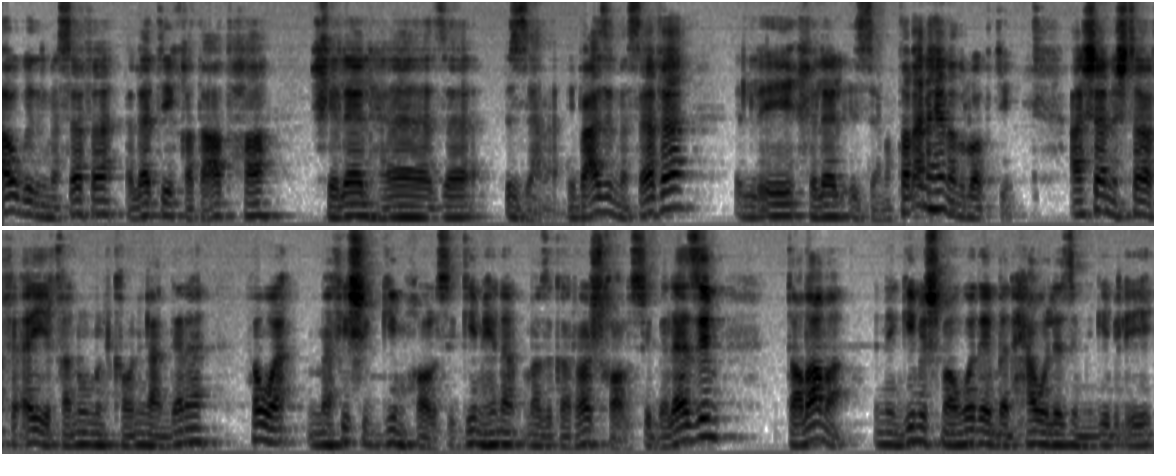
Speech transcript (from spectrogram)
أوجد المسافة التي قطعتها خلال هذا الزمن. يبقى عايز المسافة اللي إيه؟ خلال الزمن. طب أنا هنا دلوقتي عشان نشتغل في أي قانون من القوانين عندنا هو ما فيش الجيم خالص. الجيم هنا ما ذكرهاش خالص. يبقى لازم طالما إن الجيم مش موجودة يبقى نحاول لازم نجيب الإيه؟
